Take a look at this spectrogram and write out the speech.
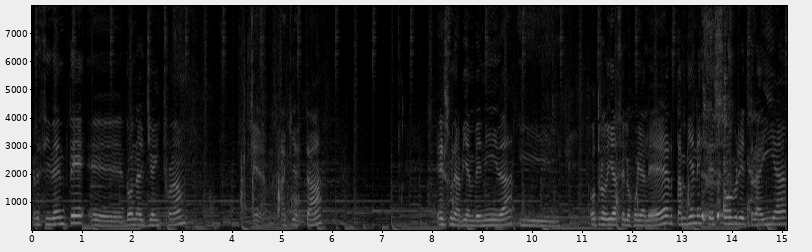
presidente eh, Donald J. Trump. Em, aquí está. Es una bienvenida y otro día se los voy a leer. También este sobre traía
